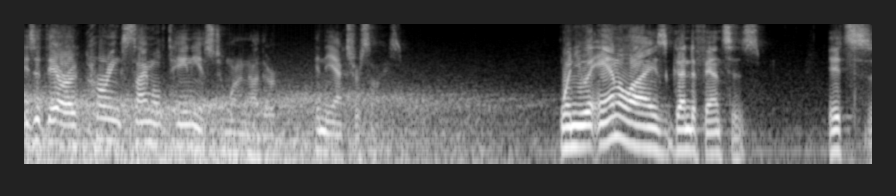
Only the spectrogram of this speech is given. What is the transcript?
is that they are occurring simultaneous to one another in the exercise. When you analyze gun defenses, it's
